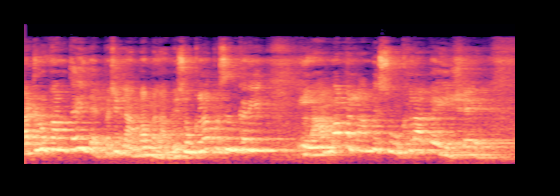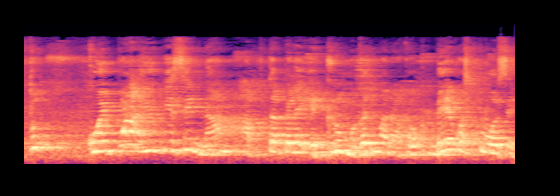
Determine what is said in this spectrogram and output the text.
આટલું કામ થઈ જાય. પછી લાંબામાં લાંબી શૃંખલા પસંદ કરીએ. લાંબામાં લાંબી શૃંખલા કઈ છે? તો કોઈ પણ આઈયુપીએસસી નામ આપતા પહેલાં એટલું મગજમાં રાખો કે બે વસ્તુ હશે.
